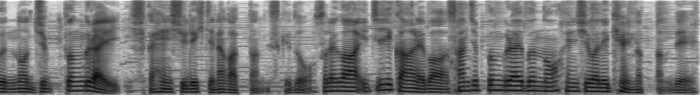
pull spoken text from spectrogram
分の10分ぐらいしか編集できてなかったんですけど、それが1時間あれば30分ぐらい分の編集ができるようになったんで、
